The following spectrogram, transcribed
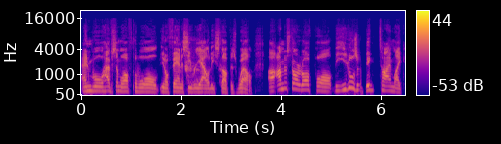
and we'll have some off the wall, you know, fantasy reality stuff as well. Uh, I'm going to start it off, Paul. The Eagles are big time, like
